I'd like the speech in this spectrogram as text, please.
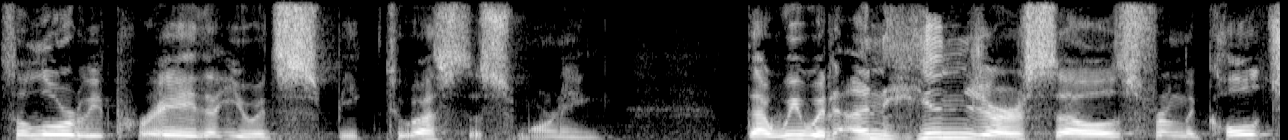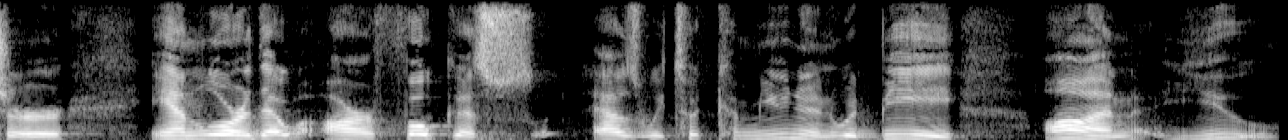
So, Lord, we pray that you would speak to us this morning, that we would unhinge ourselves from the culture, and Lord, that our focus as we took communion would be on you,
